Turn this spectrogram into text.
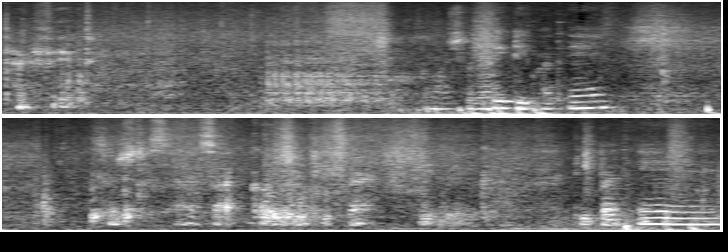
Perfect. Ready, deep breath in. Switch to side so I can go a little deeper. There we go. Deep breath in.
